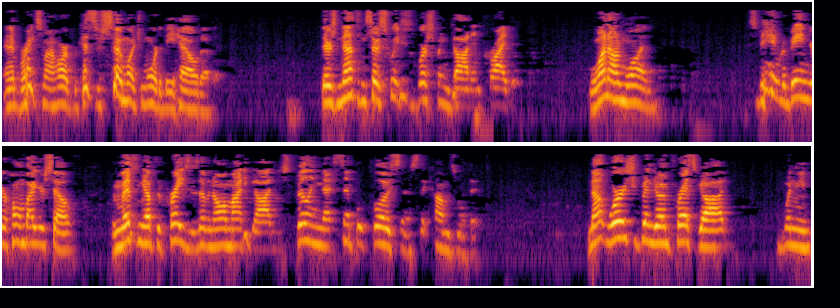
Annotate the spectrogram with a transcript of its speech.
And it breaks my heart because there's so much more to be held of it. There's nothing so sweet as worshiping God in private, one on one, to be able to be in your home by yourself and lifting up the praises of an almighty God, just feeling that simple closeness that comes with it. Not worshiping to impress God, when you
